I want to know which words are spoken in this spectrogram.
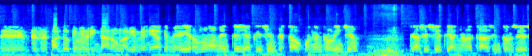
eh, el respaldo que me brindaron la bienvenida que me dieron nuevamente ya que siempre he estado jugando en provincia de hace siete años atrás entonces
